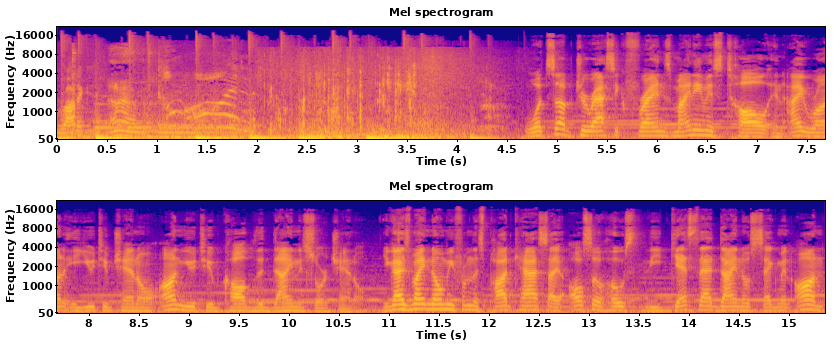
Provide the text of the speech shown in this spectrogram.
erotic? No, no, no. Come on! What's up, Jurassic friends? My name is Tal, and I run a YouTube channel on YouTube called The Dinosaur Channel. You guys might know me from this podcast. I also host the Guess That Dino segment on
